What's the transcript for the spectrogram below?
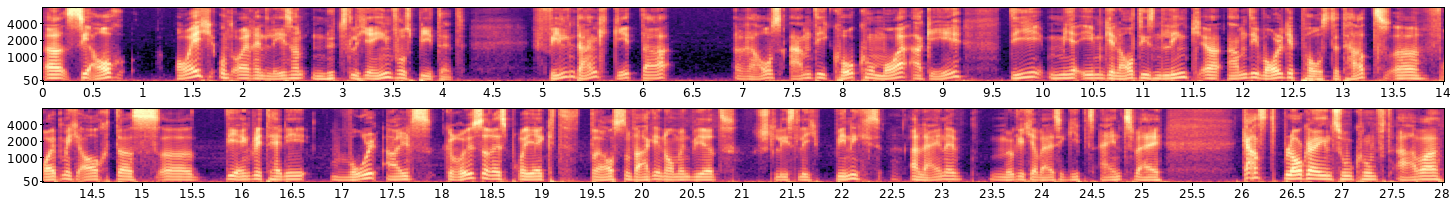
äh, sie auch euch und euren Lesern nützliche Infos bietet. Vielen Dank geht da raus an die Coco More AG die mir eben genau diesen Link äh, an die Wall gepostet hat. Äh, freut mich auch, dass äh, die Angry Teddy wohl als größeres Projekt draußen wahrgenommen wird. Schließlich bin ich alleine. Möglicherweise gibt es ein, zwei Gastblogger in Zukunft, aber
